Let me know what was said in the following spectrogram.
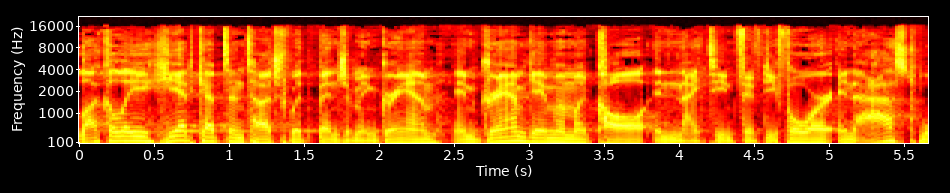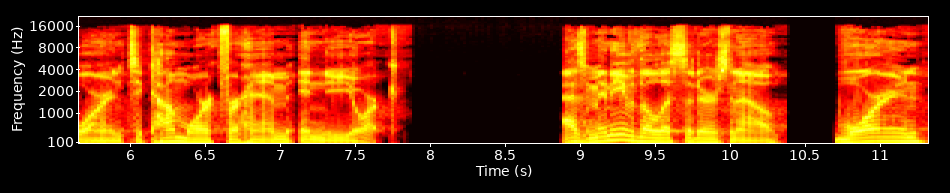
Luckily, he had kept in touch with Benjamin Graham, and Graham gave him a call in 1954 and asked Warren to come work for him in New York. As many of the listeners know, Warren,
